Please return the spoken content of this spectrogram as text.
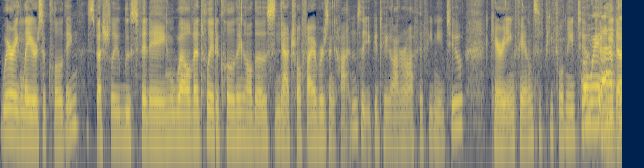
wearing layers of clothing, especially loose fitting, well ventilated clothing, all those natural fibers and cottons that you can take on or off if you need to. Carrying fans if people need to Oh wait, I can have be to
